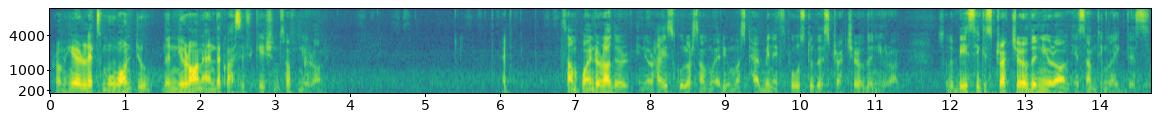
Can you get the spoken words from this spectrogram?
From here, let us move on to the neuron and the classifications of neuron. At some point or other in your high school or somewhere, you must have been exposed to the structure of the neuron. So, the basic structure of the neuron is something like this.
